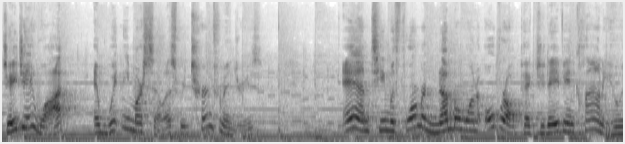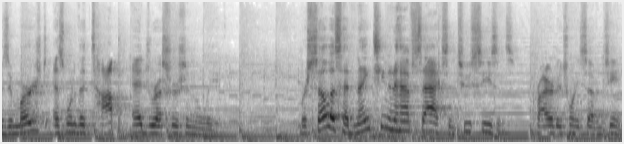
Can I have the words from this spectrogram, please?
JJ Watt and Whitney Mercilus returned from injuries and team with former number one overall pick Jadeveon Clowney, who has emerged as one of the top edge rushers in the league. Mercilus had 19 and a half sacks in two seasons prior to 2017.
